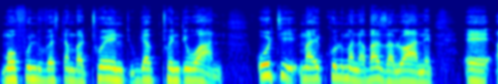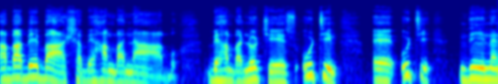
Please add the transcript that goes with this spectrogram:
mawufunda verse number 20 kuya ku21 uthi mayikhuluma nabazalwane eh ababebasha behamba nabo behamba noJesu. Uthi eh uthi nina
